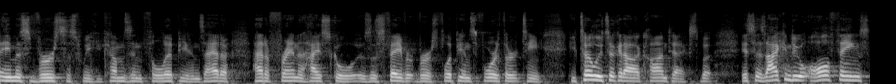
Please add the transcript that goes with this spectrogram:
famous verse this week. It comes in Philippians. I had a, I had a friend in high school. It was his favorite verse, Philippians 4.13. He totally took it out of context, but it says, I can do all things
